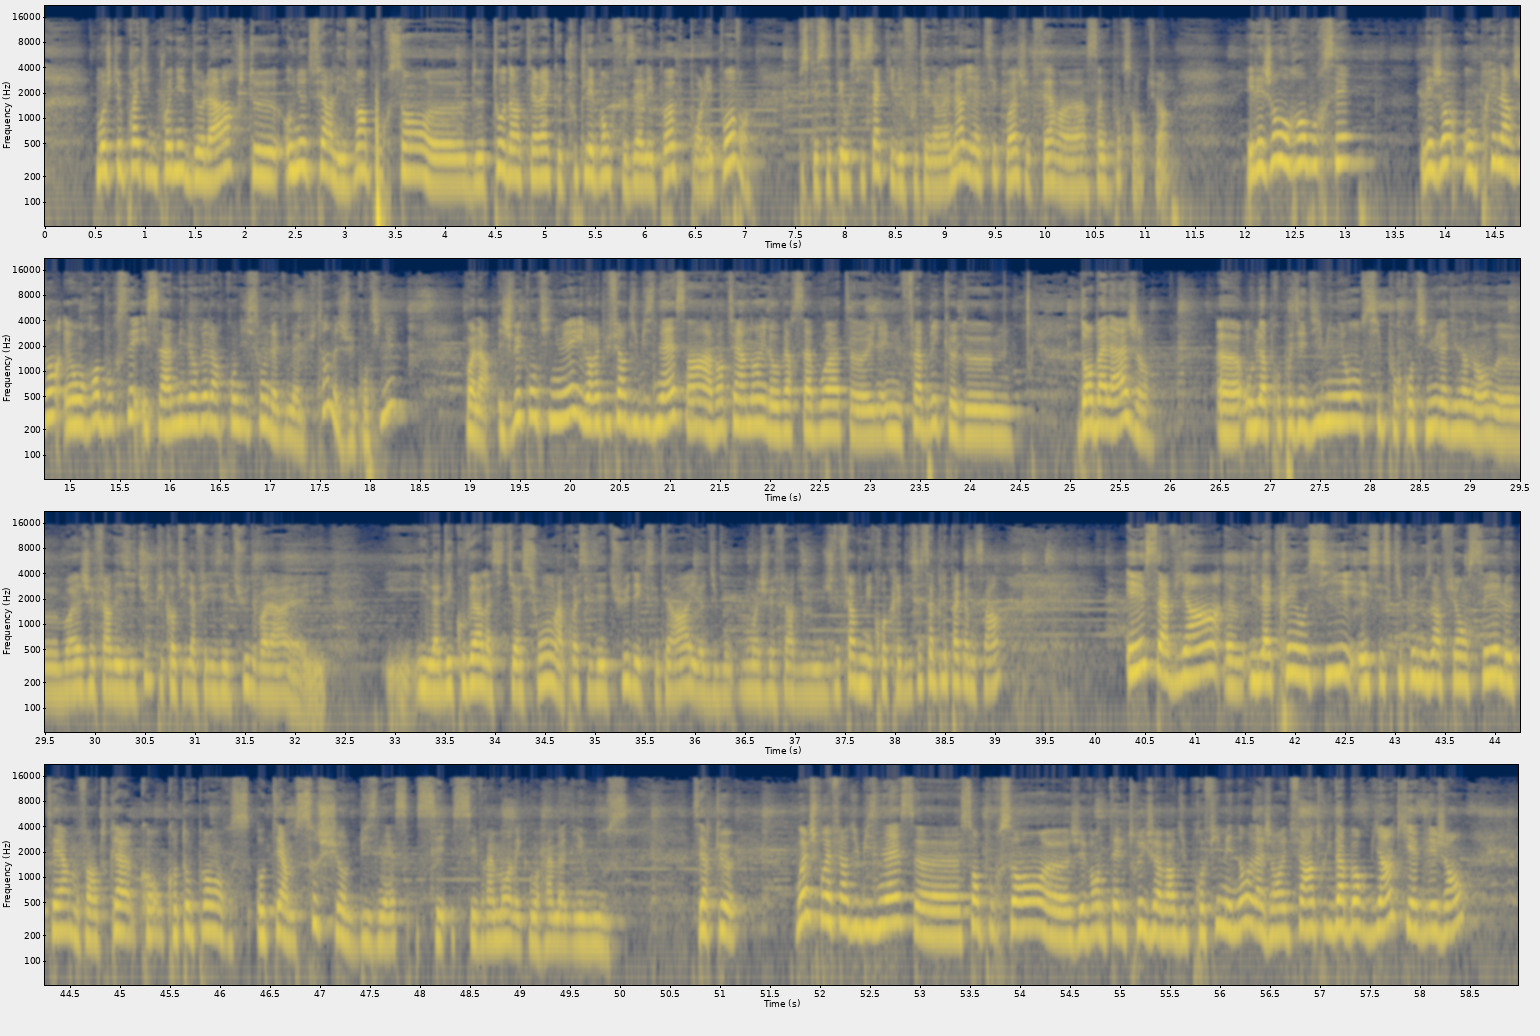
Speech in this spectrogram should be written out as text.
Moi, je te prête une poignée de dollars. Je te, au lieu de faire les 20% euh, de taux d'intérêt que toutes les banques faisaient à l'époque pour les pauvres, puisque c'était aussi ça qui les foutait dans la merde, il a dit, tu sais quoi, je vais te faire euh, un 5%, tu vois. Et les gens ont remboursé. Les gens ont pris l'argent et ont remboursé et ça a amélioré leurs conditions. Il a dit, mais putain, mais je vais continuer. Voilà, je vais continuer. Il aurait pu faire du business. Hein. À 21 ans, il a ouvert sa boîte. euh, il a une fabrique de d'emballage. Euh, on lui a proposé 10 millions aussi pour continuer. Il a dit non, non, euh, je vais faire des études. Puis quand il a fait des études, voilà, il, a découvert la situation après ses études, etc. Il a dit bon, moi je vais faire du, microcrédit. Ça s'appelait pas comme ça. Et ça vient, euh, il a créé aussi, et c'est ce qui peut nous influencer, le terme, enfin en tout cas, quand, quand on pense au terme social business, c'est vraiment avec Mohamed Younous. C'est-à-dire que, ouais, je pourrais faire du business euh, 100%, euh, je vais vendre tel truc, je vais avoir du profit, mais non, là j'ai envie de faire un truc d'abord bien, qui aide les gens.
